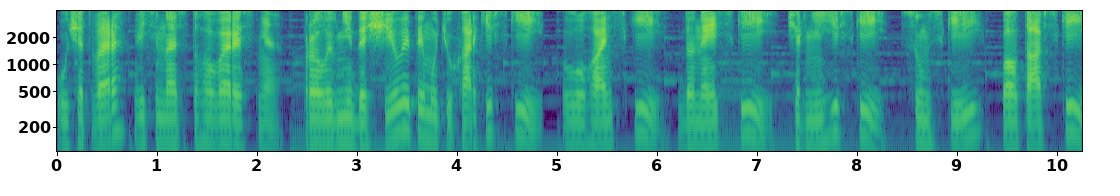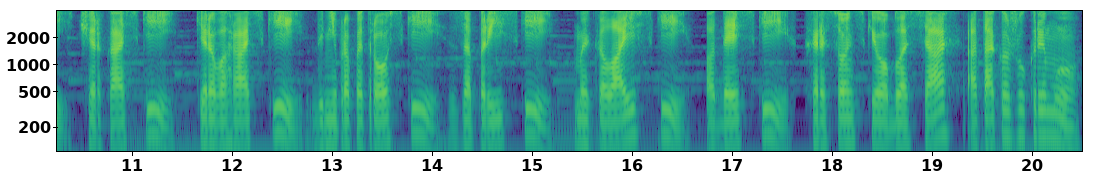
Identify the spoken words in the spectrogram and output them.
у четвер, 18 вересня, проливні дощі литимуть у Харківській, Луганській, Донецькій, Чернігівській, Сумській, Полтавській, Черкаській, Кіровоградській, Дніпропетровській, Запорізькій, Миколаївській, Одеській, Херсонській областях, а також у Криму.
